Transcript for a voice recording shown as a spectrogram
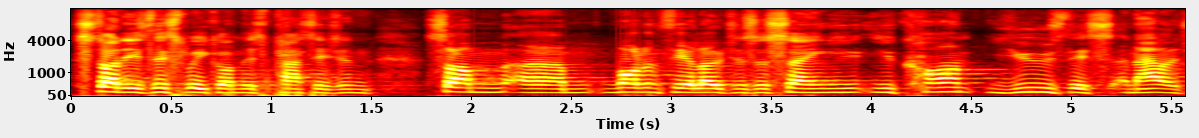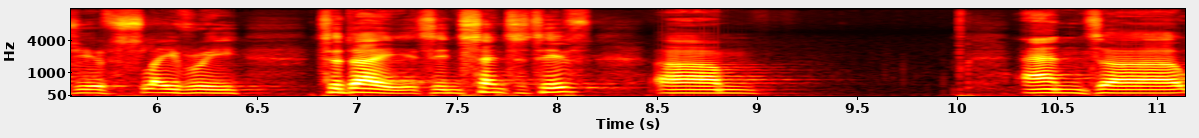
studies this week on this passage, and some um, modern theologians are saying you, you can't use this analogy of slavery today. It's insensitive, um, and uh,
